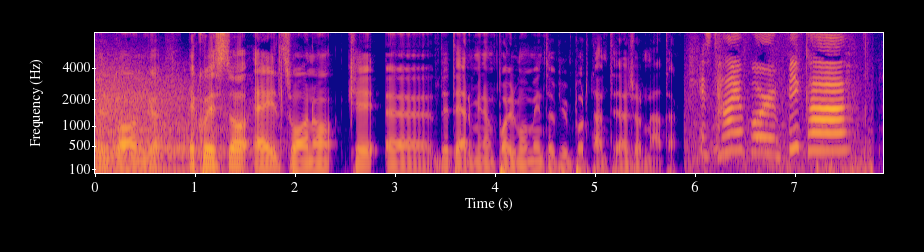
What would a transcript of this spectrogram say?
del gong e questo è il suono che eh, determina un po' il momento più importante della giornata. It's time for Vika!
